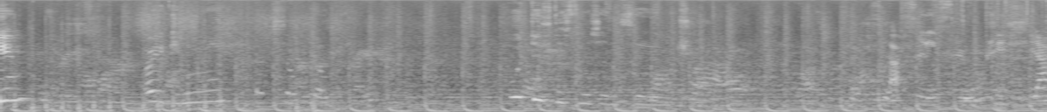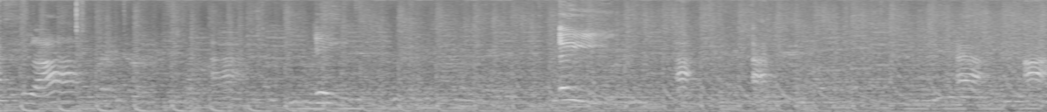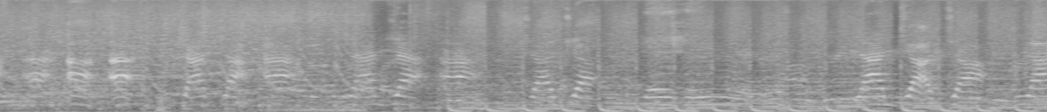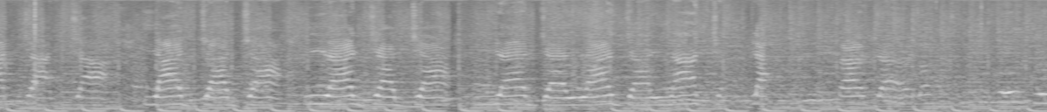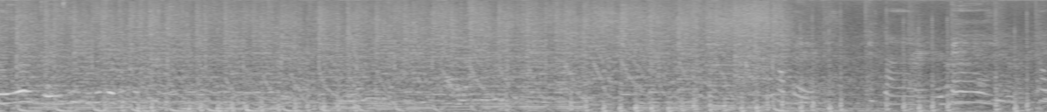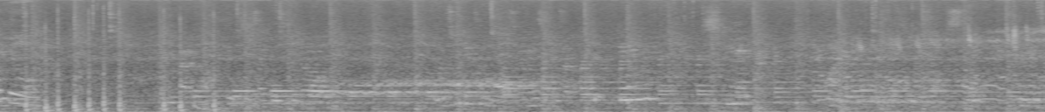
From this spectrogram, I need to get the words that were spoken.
chicken? Are you kidding me? That's so close. What is this nuisance saying? La ja la ja la la la is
